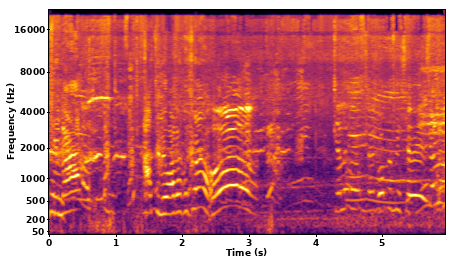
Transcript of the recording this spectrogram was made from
চিন্না আসলে ওরা কোথাও ও। চলো। চলো।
